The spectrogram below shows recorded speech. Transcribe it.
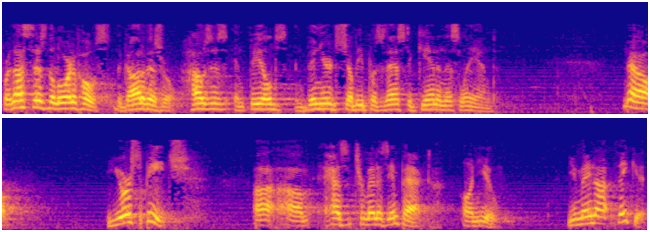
For thus says the Lord of hosts, the God of Israel houses and fields and vineyards shall be possessed again in this land. Now, your speech uh, um, has a tremendous impact on you. You may not think it.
